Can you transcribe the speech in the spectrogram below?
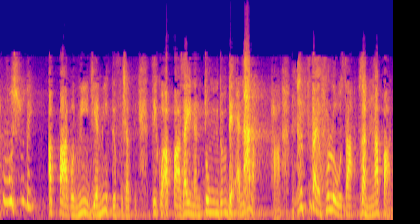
不输的阿爸个面前面都不晓得，这个阿爸才能中途带哪呢？哈，你知道要扶罗刹让阿爸呢？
